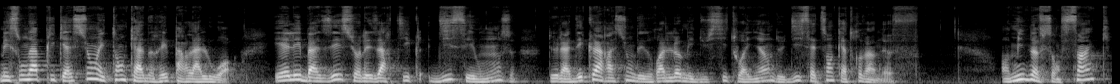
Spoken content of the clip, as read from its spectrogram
mais son application est encadrée par la loi, et elle est basée sur les articles 10 et 11 de la Déclaration des droits de l'homme et du citoyen de 1789. En 1905,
